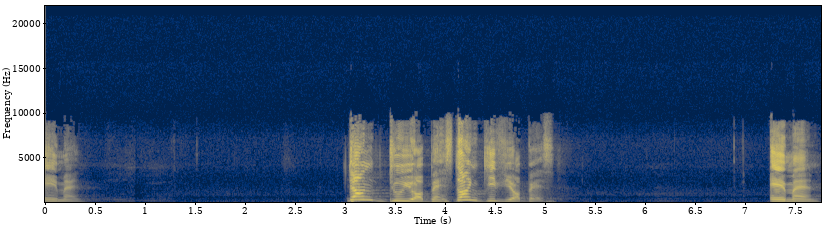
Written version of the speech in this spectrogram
Amen. Don't do your best. Don't give your best. Amen.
